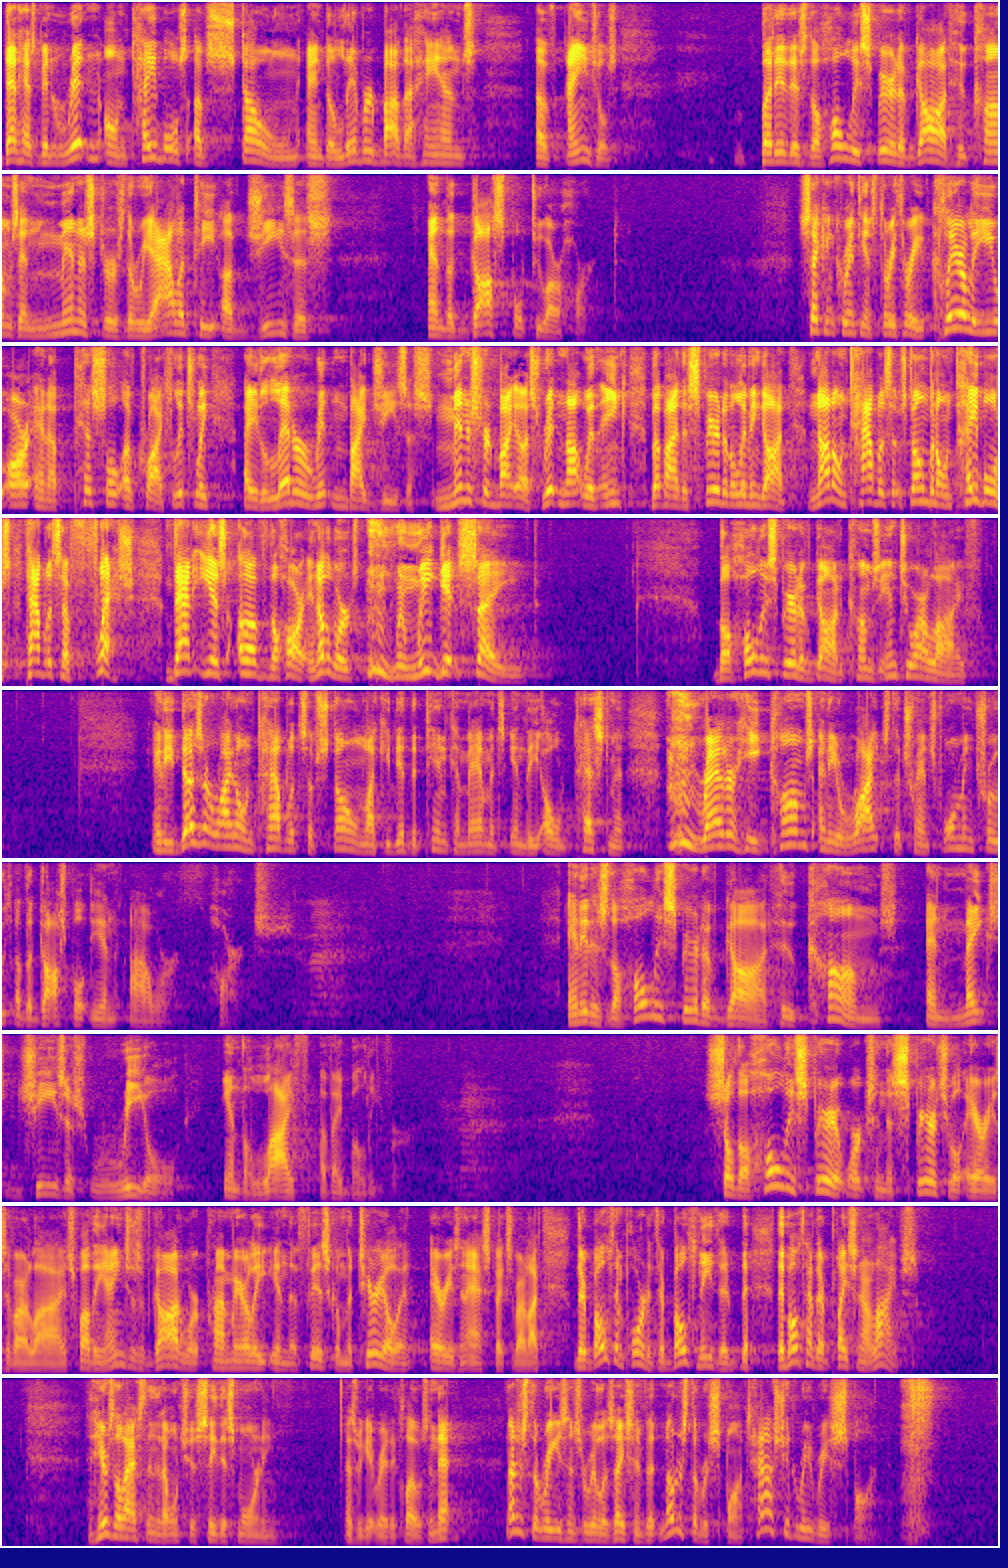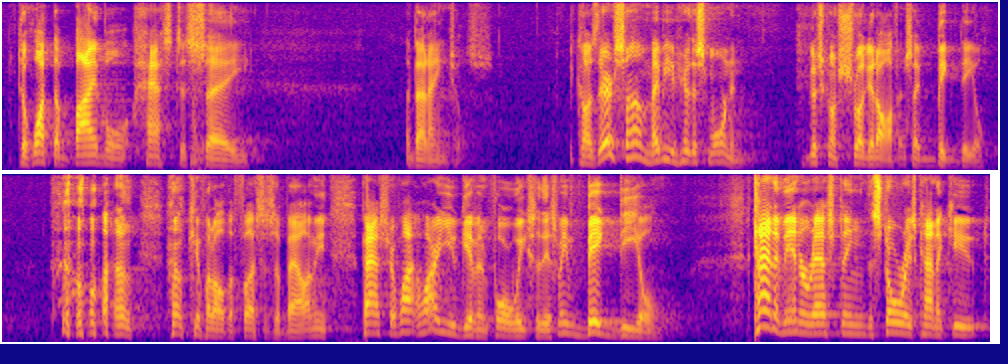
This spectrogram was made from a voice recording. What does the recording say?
that has been written on tables of stone and delivered by the hands of angels. But it is the Holy Spirit of God who comes and ministers the reality of Jesus and the gospel to our heart. 2 Corinthians 3 3. Clearly, you are an epistle of Christ, literally a letter written by Jesus, ministered by us, written not with ink, but by the Spirit of the living God, not on tablets of stone, but on tables, tablets of flesh. That is of the heart. In other words, when we get saved, the Holy Spirit of God comes into our life and he doesn't write on tablets of stone like he did the Ten Commandments in the Old Testament. Rather, he comes and he writes the transforming truth of the gospel in our hearts. And it is the Holy Spirit of God who comes and makes Jesus real in the life of a believer. So the Holy Spirit works in the spiritual areas of our lives, while the angels of God work primarily in the physical, material areas and aspects of our life. They're both important, they're both needed, they, both have their place in our lives. And here's the last thing that I want you to see this morning as we get ready to close, and that not just the reasons, the realization, but notice the response. How should we respond to what the Bible has to say about angels? Because there are some, maybe you're here this morning, I'm just going to shrug it off and say, big deal. I, don't, I don't care what all the fuss is about. I mean, Pastor, why, why are you giving four weeks of this? I mean, big deal. Kind of interesting. The story's kind of cute.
